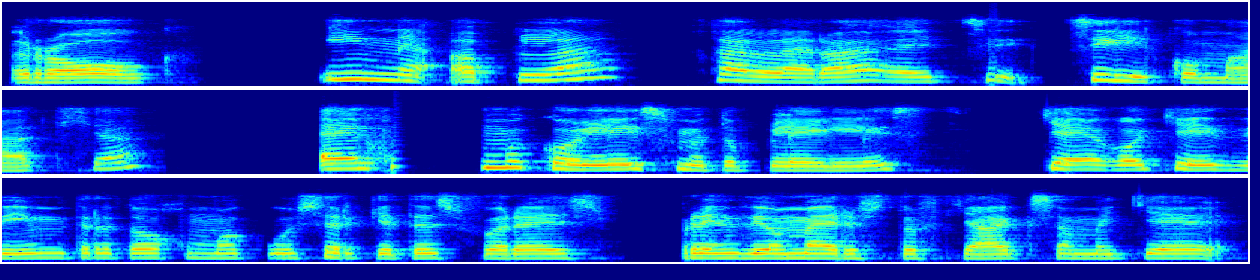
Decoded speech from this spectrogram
rock. Είναι απλά χαλαρά έτσι chill κομμάτια. Έχουμε κολλήσει με το playlist και εγώ και η Δήμητρα το έχουμε ακούσει αρκετές φορές πριν δύο μέρες το φτιάξαμε και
